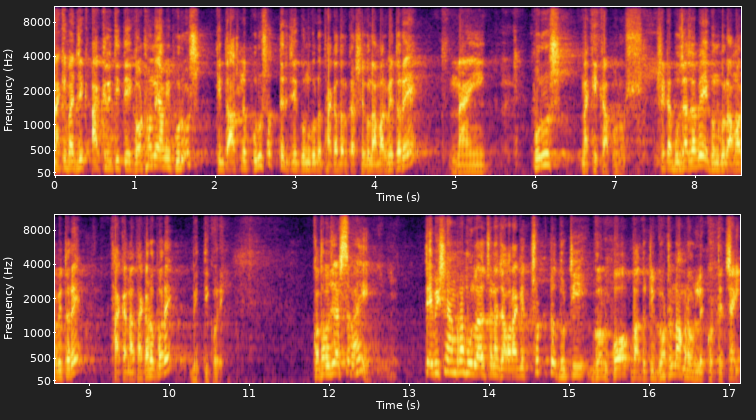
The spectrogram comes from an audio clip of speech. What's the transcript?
নাকি বাহ্যিক আকৃতিতে গঠনে আমি পুরুষ, কিন্তু আসলে পুরুষত্বের যে গুণগুলো থাকা দরকার সেগুলো আমার ভেতরে নাই। পুরুষ নাকি কাপুরুষ? সেটা বোঝা যাবে, এই গুণগুলো আমার ভিতরে থাকা না থাকার উপরে ভিত্তি করে। কথা বুঝে আসছে ভাই? তো এই বিষয়ে আমরা মূল আলোচনা যাওয়ার আগে ছোট্ট দুটি গল্প বা দুটি ঘটনা আমরা উল্লেখ করতে চাই।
